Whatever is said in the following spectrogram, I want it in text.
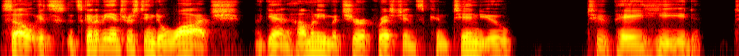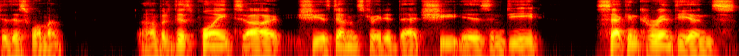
So it's it's going to be interesting to watch again how many mature Christians continue to pay heed to this woman. Uh, but at this point, uh, she has demonstrated that she is indeed Second Corinthians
